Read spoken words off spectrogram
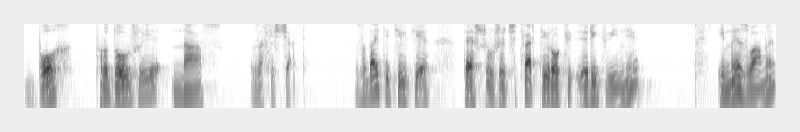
Бог продовжує нас захищати. Згадайте тільки те, що вже четвертий рок, рік війни, і ми з вами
